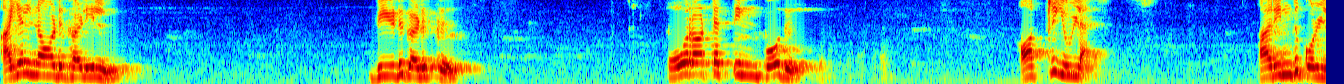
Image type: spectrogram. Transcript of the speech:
அயல் நாடுகளில் வீடுகளுக்கு போராட்டத்தின் போது ஆற்றியுள்ள அறிந்து கொள்ள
